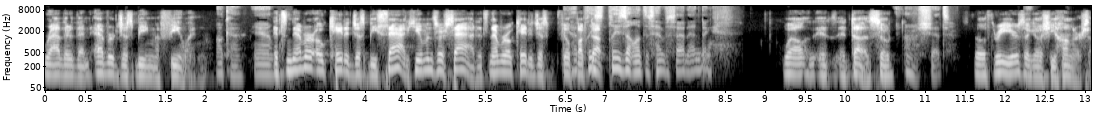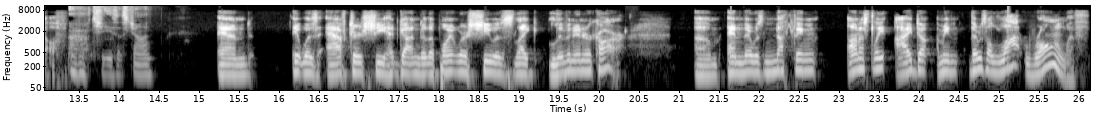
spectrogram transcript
rather than ever just being a feeling. Okay. Yeah. It's never okay to just be sad. Humans are sad. It's never okay to just feel fucked please, up. please don't let this have a sad ending. Well, it, it does. So, Oh shit. so three years ago, she hung herself, Oh Jesus, John. and it was after she had gotten to the point where she was like living in her car, um, and there was nothing. Honestly, I don't. I mean, there was a lot wrong with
